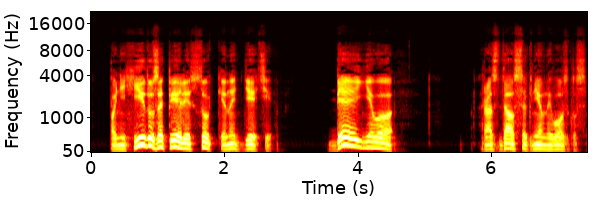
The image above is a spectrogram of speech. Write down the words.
— Панихиду запели, сукины дети! — Бей его! — раздался гневный возглас.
